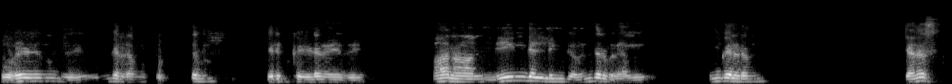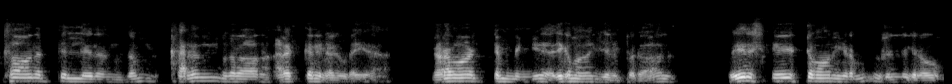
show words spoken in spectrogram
புகழ்ந்து உங்களிடம் குத்தம் இருக்க இடமேது. ஆனால் நீங்கள் இங்கு வந்திருவதால் உங்களிடம் ஜனஸ்தானத்தில் இருந்தும் கரண் முதலான அரக்கரைகளுடைய நடமாட்டம் இங்கே அதிகமாக இருப்பதால் வேறு சிரேஷ்டமான இடம் செல்லுகிறோம்.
